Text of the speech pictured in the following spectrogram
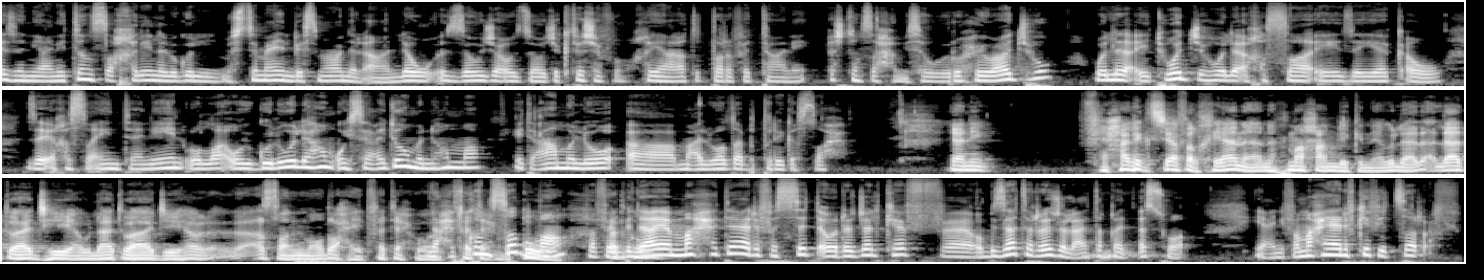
إذا يعني تنصح خلينا نقول المستمعين بيسمعونا الآن لو الزوجة أو الزوج اكتشفوا خيانة الطرف الثاني إيش تنصحهم يسوي؟ يروحوا يواجهوا ولا لا يتوجهوا لأخصائي زيك أو زي أخصائيين تانيين والله ويقولوا لهم ويساعدوهم إن هم يتعاملوا آه مع الوضع بالطريقة الصح. يعني في حال اكتشاف الخيانة أنا ما حاملك إني أقول لها لا, لا تواجهي أو لا تواجهي أو أصلا الموضوع حيتفتح لا حتكون بقوة. ففي البداية ما حتعرف الست أو الرجال كيف وبالذات الرجل أعتقد أسوأ يعني فما حيعرف كيف يتصرف.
